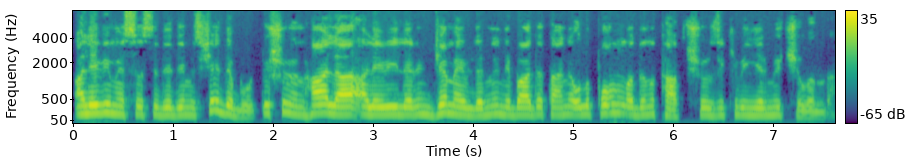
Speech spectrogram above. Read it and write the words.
Alevi meselesi dediğimiz şey de bu. Düşünün hala Alevilerin cemevlerinin ibadethane olup olmadığını tartışıyoruz 2023 yılında.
